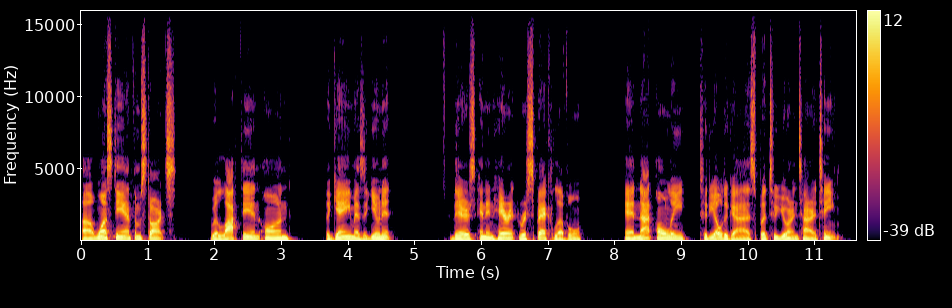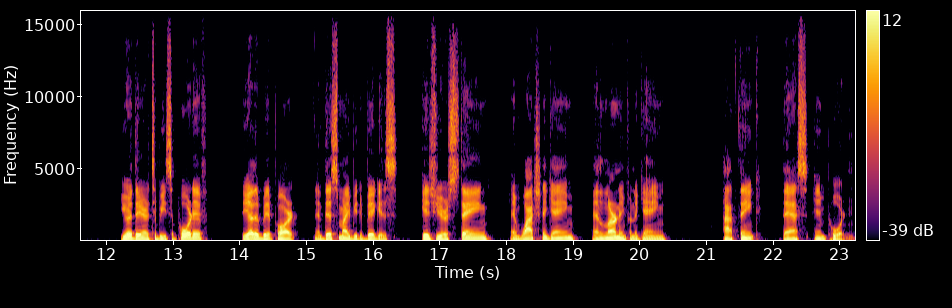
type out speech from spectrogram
Uh, once the anthem starts, we're locked in on the game as a unit. There's an inherent respect level, and not only to the older guys, but to your entire team. You're there to be supportive. The other big part, and this might be the biggest, is you're staying and watching the game and learning from the game. I think that's important.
